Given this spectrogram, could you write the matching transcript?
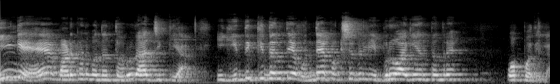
ಹಿಂಗೆ ಮಾಡ್ಕೊಂಡು ಬಂದಂಥವ್ರು ರಾಜಕೀಯ. ಈಗ ಇದ್ದಕ್ಕಿದ್ದಂತೆ ಒಂದೇ ಪಕ್ಷದಲ್ಲಿ ಇಬ್ರು ಆಗಿ ಅಂತಂದ್ರೆ ಒಪ್ಪೋದಿಲ್ಲ.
